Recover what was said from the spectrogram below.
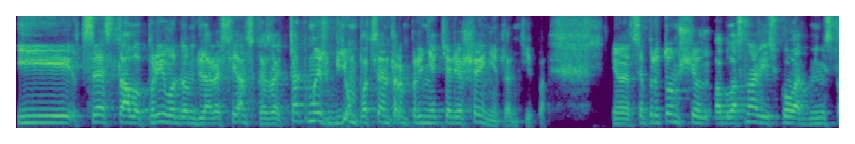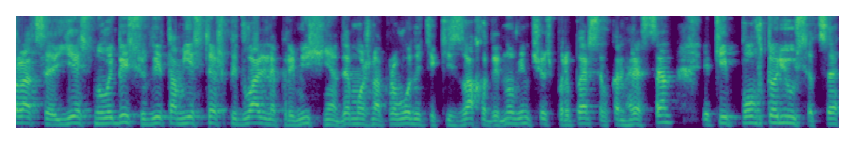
і це стало приводом для росіян сказати: так ми ж б'ємо по центрам прийняття рішень, там, типа. Е, Це при тому, що обласна військова адміністрація є, ну веди сюди, там є теж підвальне приміщення, де можна проводити якісь заходи. Ну він щось приперся в конгрес-центр, який повторюся, це е,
